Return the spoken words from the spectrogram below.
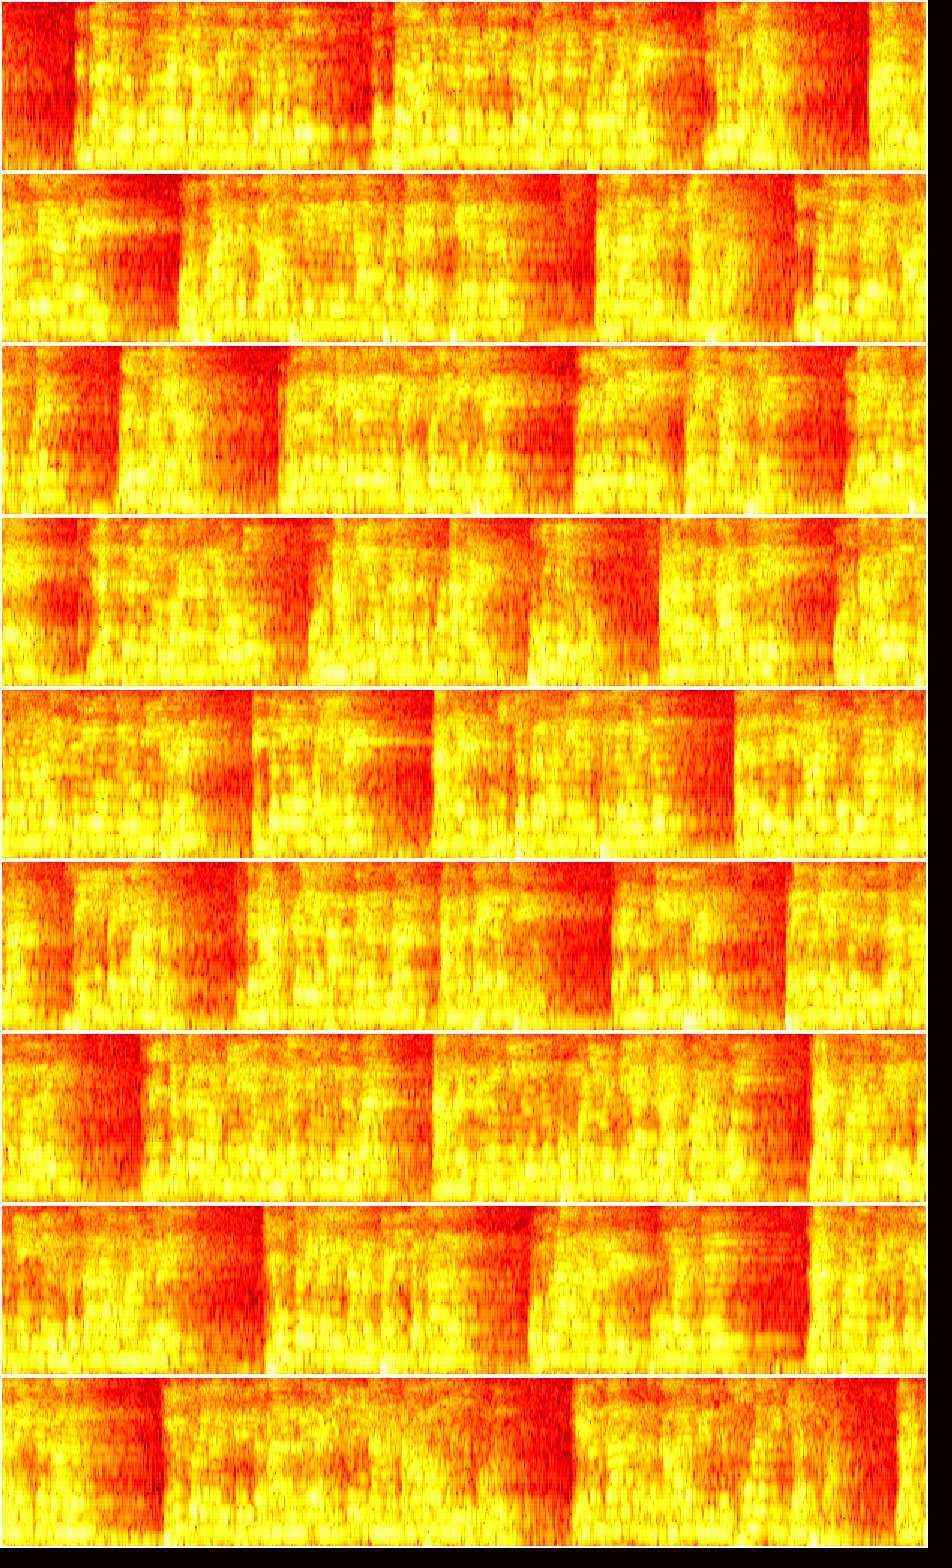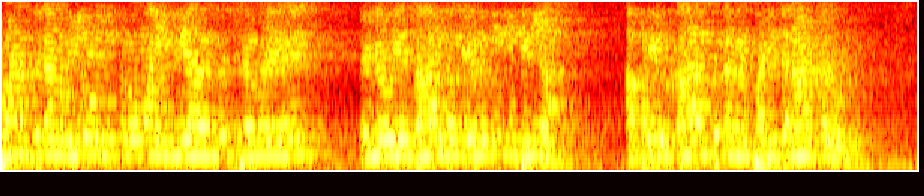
இன்று அதிபர் புலவராஜா அவர்கள் இருக்கிற பொழுது முப்பது ஆண்டுகள் கடந்திருக்கிற வளங்கள் குறைபாடுகள் இன்னொரு வகையானது. ஆனால் ஒரு காலத்திலே நாங்கள் ஒரு பாடத்திற்கு ஆசிரியர்கள் என்றால் பட்ட துயரங்களும் வரலாறுகளும் வித்தியாசமான இப்பொழுது இருக்கிற காலச்சூழல் வேறு வகையானது. இப்பொழுது எங்களுடைய கைகளிலே கைத்தொலைபேசிகள் வீடுகளிலே தொலைக்காட்சிகள் இதனை விட பல இலத்திரவியல் உபகரணங்களோடு ஒரு நவீன உலகத்துக்குள் நாங்கள் புகுந்திருக்கிறோம். ஆனால் அந்த காலத்திலே ஒரு தகவலை சொல்வதனால் எத்தனையோ கிலோமீட்டர்கள் எத்தனையோ மைல்கள் நாங்கள் துணிச்சக்கர வண்டிகளில் செல்ல வேண்டும். அல்லது ரெண்டு நாள் மூன்று நாள் கடந்துதான் செய்தி பரிமாறப்படும். இந்த நாட்களை எல்லாம் கடந்துதான் நாங்கள் பயணம் செய்வோம். நண்பர் கேதீஸ்வரன் பிரைமரி அதிபர் இருக்கிறார். நானும் அவரும் துணிச்சக்கர வண்டியை அவர் முல்லத்திலிருந்து வருவார். நாங்கள் திருநொச்சியிலிருந்து கொம்படி வெட்டியால் யாழ்ப்பாணம் போய் யாழ்ப்பாணத்தில் எண்பத்தி ஐந்து எண்பத்தாறாம் ஆண்டுகளில் டியூட்டரிகளில் நாங்கள் படித்த காலம் ஒன்றாக நாங்கள் ரூம் எடுத்து யாழ்ப்பாண தெருக்களில் அலைந்த காலம் டியூட்டரிகளில் தெரிந்த காலங்களை அடிக்கடி நாங்கள் ஞாபகம் வைத்துக் கொள்வது ஏனென்றால் அந்த காலம் இருந்த சூழல் வித்தியாசமாகும். யாழ்ப்பாணத்தில் நாங்கள் உயிரோடு இருக்கிறோமா இல்லையா என்று சில வேளைகளில் எங்களுடைய தாய் தந்தையர்களுக்கு இங்கே தெரியாது. அப்படி ஒரு காலத்தில் நாங்கள் படித்த நாட்கள் உண்டு.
